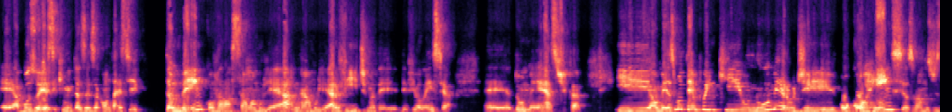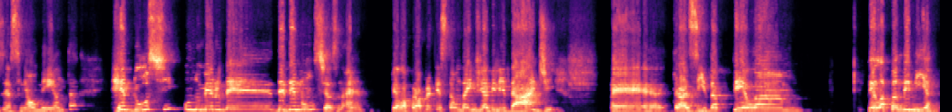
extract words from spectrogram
é, abuso esse que muitas vezes acontece também com relação à mulher, né, a mulher vítima de, de violência é, doméstica, e ao mesmo tempo em que o número de ocorrências, vamos dizer assim, aumenta, reduz o número de, de denúncias, né? Pela própria questão da inviabilidade é, trazida pela, pela pandemia,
